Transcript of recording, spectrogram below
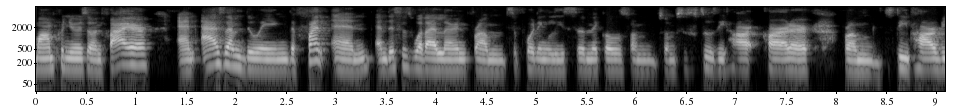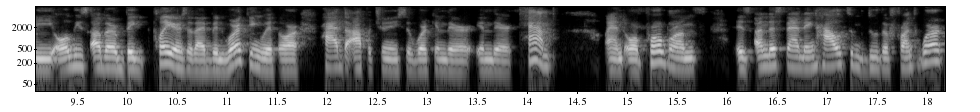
mompreneurs on fire and as i'm doing the front end and this is what i learned from supporting lisa nichols from, from susie Hart- Carder from steve harvey all these other big players that i've been working with or had the opportunity to work in their in their camp and or programs is understanding how to do the front work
